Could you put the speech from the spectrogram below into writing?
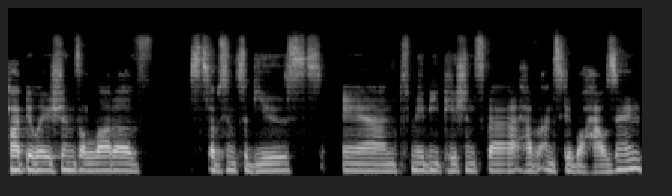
populations, a lot of substance abuse and maybe patients that have unstable housing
